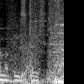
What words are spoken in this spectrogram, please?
Some of these faces.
